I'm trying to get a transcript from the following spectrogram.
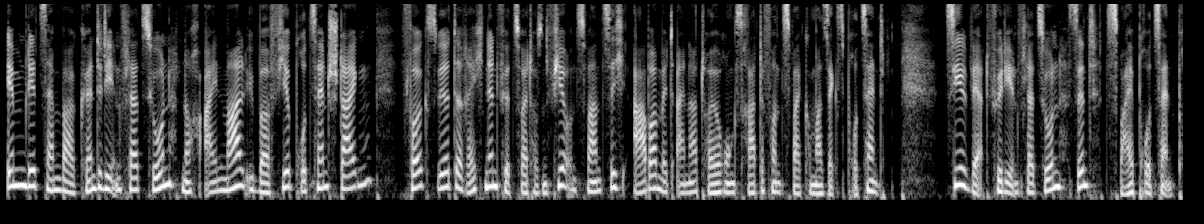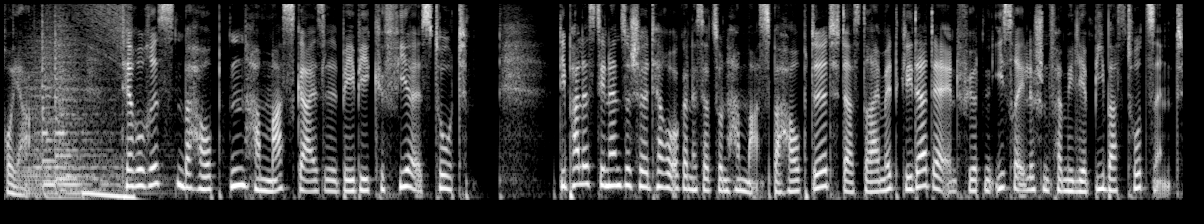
Im Dezember könnte die Inflation noch einmal über 4 Prozent steigen. Volkswirte rechnen für 2024 aber mit einer Teuerungsrate von 2,6 Prozent. Zielwert für die Inflation sind 2 Prozent pro Jahr. Terroristen behaupten, Hamas-Geisel Baby Kefir ist tot. Die palästinensische Terrororganisation Hamas behauptet, dass drei Mitglieder der entführten israelischen Familie Bibas tot sind.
